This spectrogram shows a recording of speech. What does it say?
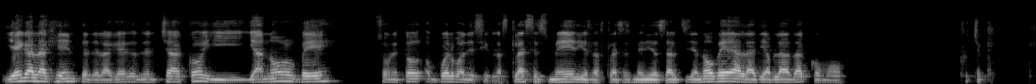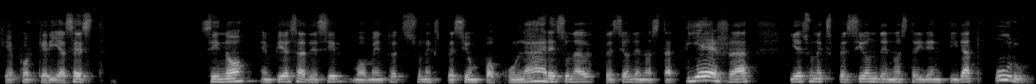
Llega la gente de la guerra del Chaco y ya no ve, sobre todo, vuelvo a decir, las clases medias, las clases medias altas, ya no ve a la diablada como, pucha, qué, porquería es esta. Sino empieza a decir, momento, es una expresión popular, es una expresión de nuestra tierra y es una expresión de nuestra identidad uru,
